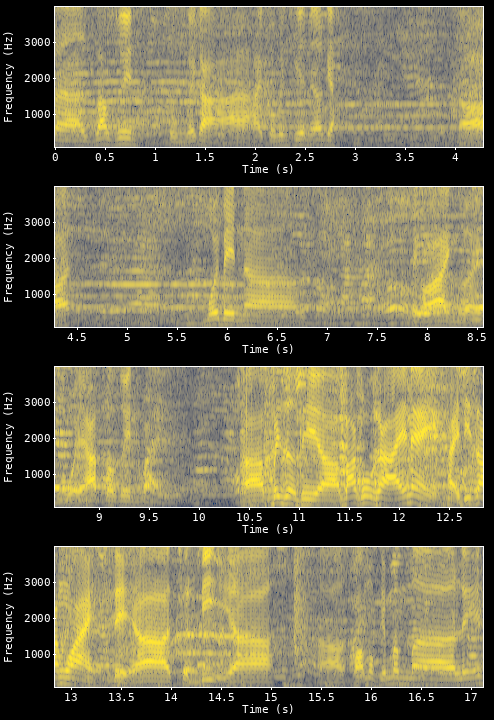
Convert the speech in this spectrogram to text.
à, giao duyên cùng với cả hai cô bên kia nữa kìa. Đó mỗi bên à, sẽ có hai người ngồi hát giao duyên các bạn. À, bây giờ thì ba cô gái này phải đi ra ngoài để chuẩn bị Ờ, có một cái mâm uh, lễ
